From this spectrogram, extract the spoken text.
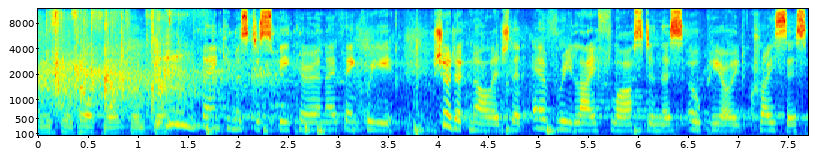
Minister of Health, Long-Term Care. Thank you, Mr. Speaker. And I think we should acknowledge that every life lost in this opioid crisis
